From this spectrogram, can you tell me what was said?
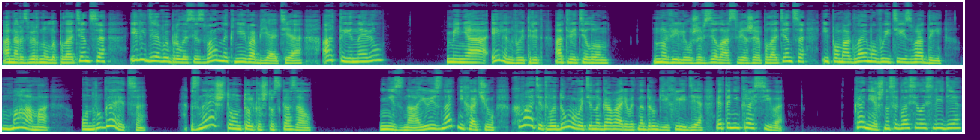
Она развернула полотенце, и Лидия выбралась из ванны к ней в объятия. «А ты, Невил?» «Меня Эллен вытрет», — ответил он. Но Вилли уже взяла свежее полотенце и помогла ему выйти из воды. «Мама! Он ругается!» «Знаешь, что он только что сказал?» «Не знаю и знать не хочу. Хватит выдумывать и наговаривать на других, Лидия. Это некрасиво». «Конечно», — согласилась Лидия.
